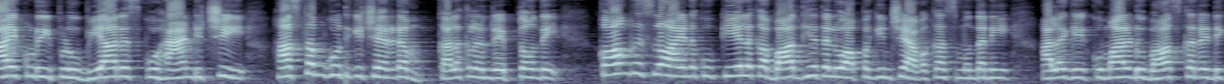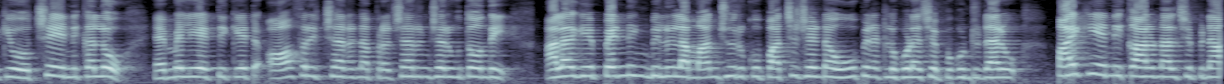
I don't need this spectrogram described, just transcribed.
నాయకుడు ఇప్పుడు బీఆర్ఎస్కు హ్యాండ్ ఇచ్చి హస్తం గూటికి చేరడం కలకలం రేపుతోంది. కాంగ్రెస్లో ఆయనకు కీలక బాధ్యతలు అప్పగించే అవకాశం ఉందని అలాగే కుమారుడు భాస్కర్ రెడ్డికి వచ్చే ఎన్నికల్లో ఎమ్మెల్యే టికెట్ ఆఫర్ ఇచ్చారన్న ప్రచారం జరుగుతోంది. అలాగే పెండింగ్ బిల్లుల మంజూరుకు పచ్చజెండా ఊపినట్లు కూడా చెప్పుకుంటున్నారు. పైకి ఎన్ని కారణాలు చెప్పినా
